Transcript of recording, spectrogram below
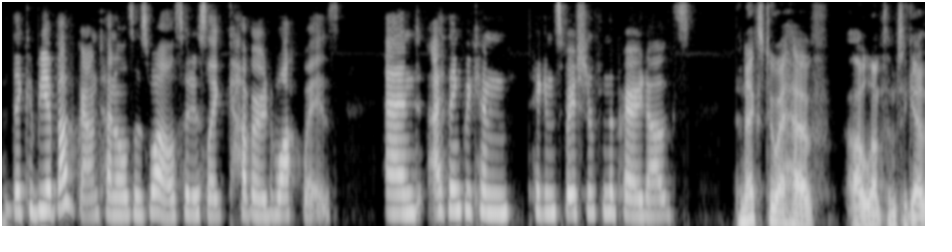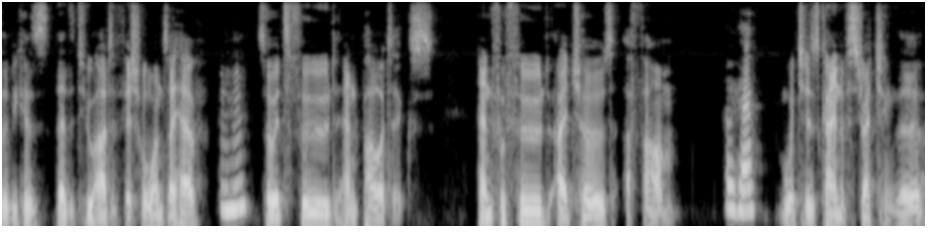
But they could be above ground tunnels as well, so just like covered walkways. And I think we can take inspiration from the prairie dogs. The next two I have, I'll lump them together because they're the two artificial ones I have. hmm So it's food and politics. And for food, I chose a farm, Okay. which is kind of stretching the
